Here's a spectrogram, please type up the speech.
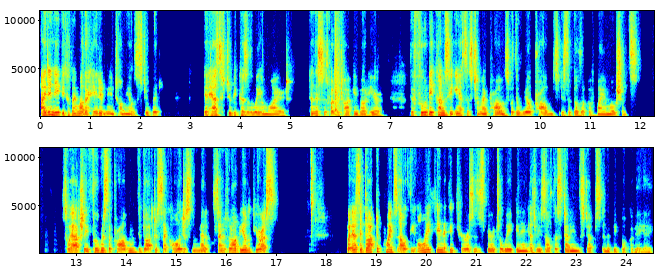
I didn't eat because my mother hated me and told me I was stupid. It has to do because of the way I'm wired. And this is what we're talking about here. The food becomes the answers to my problems, but the real problems is the buildup of my emotions. So actually, food was the problem. The doctors, psychologists, and medical centers would all be able to cure us. But as the doctor points out, the only thing that can cure us is a spiritual awakening as a result of studying the steps in the big book of AA.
